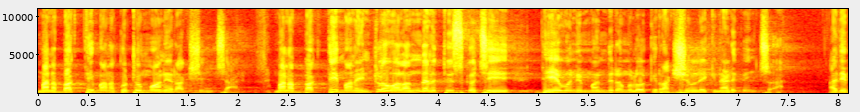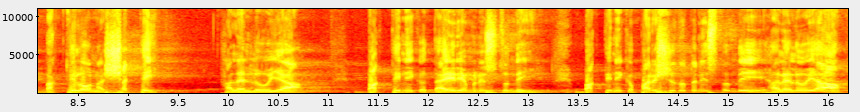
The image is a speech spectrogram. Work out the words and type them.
మన భక్తి మన కుటుంబాన్ని రక్షించాలి. మన భక్తి మన ఇంట్లో వాళ్ళందరినీ తీసుకొచ్చి దేవుని మందిరంలోకి రక్షణలోకి నడిపించాలి. అది భక్తిలో ఉన్న శక్తి. హలలుయా భక్తి నీకు ధైర్యమునిస్తుంది. భక్తి నీకు పరిశుద్ధతనిస్తుంది. హలలుయా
